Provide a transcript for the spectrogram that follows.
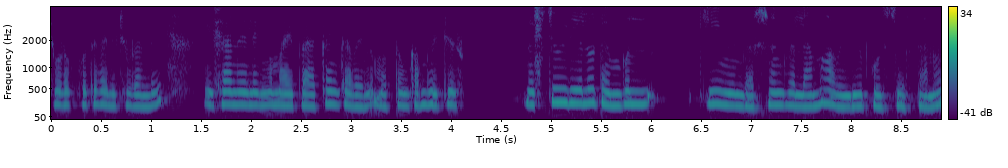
చూడకపోతే వెళ్ళి చూడండి. ఈశాన్య లింగం అయిపోయాక ఇంకా వెళ్ళి మొత్తం కంప్లీట్ చేసుకు నెక్స్ట్ వీడియోలో టెంపుల్కి మేము దర్శనంకి వెళ్ళాము ఆ వీడియో పోస్ట్ చేస్తాను.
